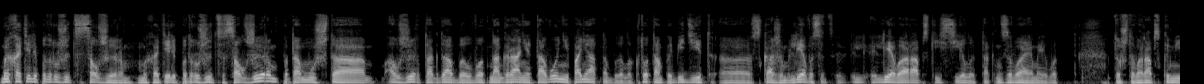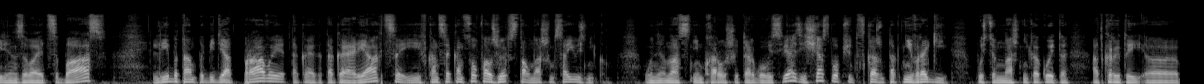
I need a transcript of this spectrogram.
Мы хотели подружиться с Алжиром. Мы хотели подружиться с Алжиром, потому что Алжир тогда был вот на грани того, непонятно было, кто там победит, э, скажем, лево, левоарабские силы, так называемые, вот то, что в арабском мире называется БААС, либо там победят правые, такая, такая реакция, и в конце концов Алжир стал нашим союзником. У нас с ним хорошие торговые связи, сейчас, в общем-то, скажем так, не враги. Пусть он наш не какой-то открытый э,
